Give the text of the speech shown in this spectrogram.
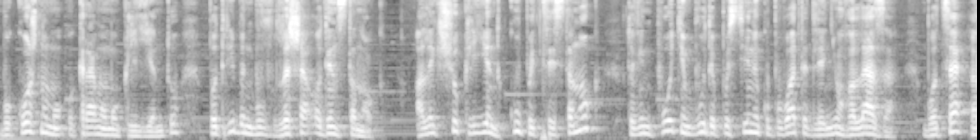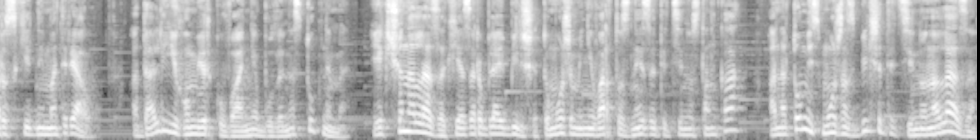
Бо кожному окремому клієнту потрібен був лише один станок. Але якщо клієнт купить цей станок, то він потім буде постійно купувати для нього леза, бо це розхідний матеріал. А далі його міркування були наступними: якщо на лезах я заробляю більше, то може мені варто знизити ціну станка, а натомість можна збільшити ціну на леза.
